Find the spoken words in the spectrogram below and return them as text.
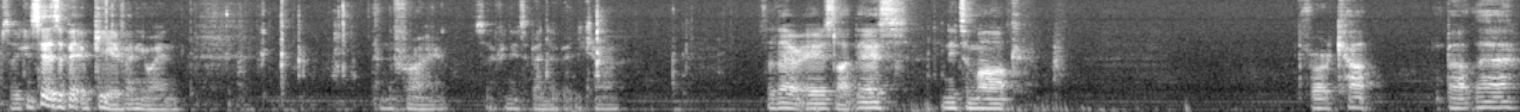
So you can see there's a bit of give anyway in, in the frame. So if you need to bend it a bit, you can. So there it is, like this. You need to mark for a cut about there.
